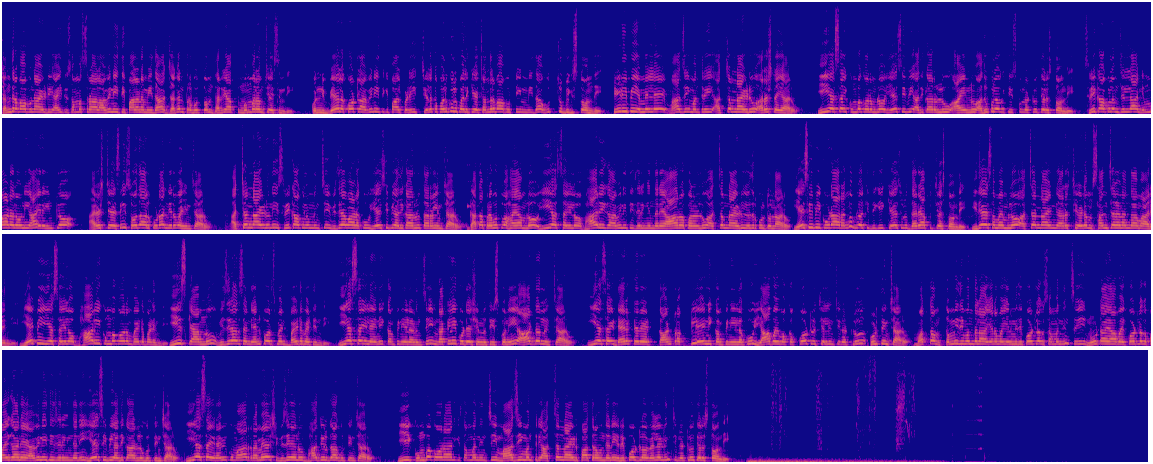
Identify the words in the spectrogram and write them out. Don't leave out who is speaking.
Speaker 1: చంద్రబాబు నాయుడి ఐదు సంవత్సరాల అవినీతి పాలన మీద జగన్ ప్రభుత్వం దర్యాప్తు ముమ్మరం చేసింది. కొన్ని వేల కోట్ల అవినీతికి పాల్పడి చిలక పలుకులు పలికే చంద్రబాబు టీం మీద ఉచ్చు బిగుస్తోంది. టీడీపీ ఎమ్మెల్యే మాజీ మంత్రి అచ్చెన్నాయుడు అరెస్ట్ అయ్యారు. ఈఎస్ఐ కుంభకోణంలో ఏసీబీ అధికారులు ఆయన్ను అదుపులోకి తీసుకున్నట్లు తెలుస్తోంది. శ్రీకాకుళం జిల్లా నిమ్మాడలోని ఆయన ఇంట్లో అరెస్ట్ చేసి సోదాలు కూడా నిర్వహించారు. అచ్చెన్నాయుడుని శ్రీకాకుళం నుంచి విజయవాడకు ఏసీబీ అధికారులు తరలించారు. గత ప్రభుత్వ హయాంలో ఈఎస్ఐలో భారీగా అవినీతి జరిగిందనే ఆరోపణలు అచ్చెన్నాయుడు ఎదుర్కొంటున్నారు. ఏసీబీ కూడా రంగంలోకి దిగి కేసును దర్యాప్తు చేస్తోంది. ఇదే సమయంలో అచ్చెన్నాయుడిని అరెస్ట్ చేయడం సంచలనంగా మారింది. ఏపీ ఈఎస్ఐలో భారీ కుంభకోణం బయటపడింది. ఈ స్కామ్ను విజిలెన్స్ అండ్ ఎన్ఫోర్స్మెంట్ బయటపెట్టింది. ఈఎస్ఐ లేని కంపెనీల నుంచి నకిలీ కొటేషన్లు తీసుకొని ఆర్డర్లు ఇచ్చారు. ఈఎస్ఐ డైరెక్టరేట్ కాంట్రాక్ట్ లేని కంపెనీలకు యాభై ఒక్క కోట్లు చెల్లించినట్లు గుర్తించారు. మొత్తం తొమ్మిది వందల ఎనభై ఎనిమిది కోట్లకు సంబంధించి నూట యాభై కోట్లకు పైగానే అవినీతి జరిగిందని ఏసీబీ అధికారులు గుర్తించారు. ఈఎస్ఐ రవికుమార్ రమేష్ విజయను బాధ్యులుగా గుర్తించారు. ఈ కుంభకోణానికి సంబంధించి మాజీ మంత్రి అచ్చెన్నాయుడు పాత్ర ఉందని రిపోర్టులో వెల్లడించినట్లు తెలుస్తోంది.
